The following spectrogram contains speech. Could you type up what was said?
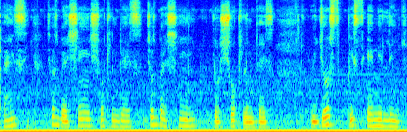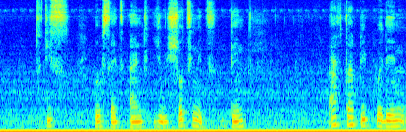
can you see? Just by sharing short link guys just by sharing your short link guys you just paste any link to this website and you shorten it. Then after people then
